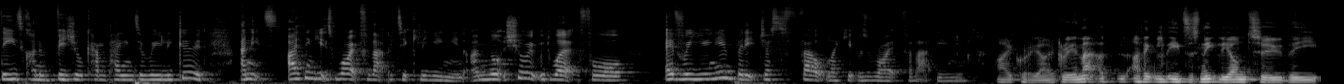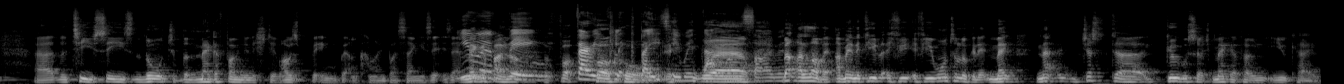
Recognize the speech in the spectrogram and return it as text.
these kind of visual campaigns are really good. And it's I think it's right for that particular union. I'm not sure it would work for every union, but it just felt like it was right for that union. I agree. I agree, and that I think leads us neatly onto the uh, the TUC's launch of the Megaphone initiative. I was being a bit unkind by saying, "Is it is it a You were megaphone?" being very clickbaity with that well, one, Simon. But I love it. I mean, if you if you if you want to look at it, me, na, just uh, Google search Megaphone UK.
